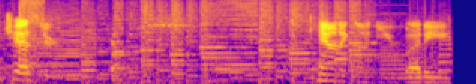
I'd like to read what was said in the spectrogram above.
On, Chester. Counting on you, buddy.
